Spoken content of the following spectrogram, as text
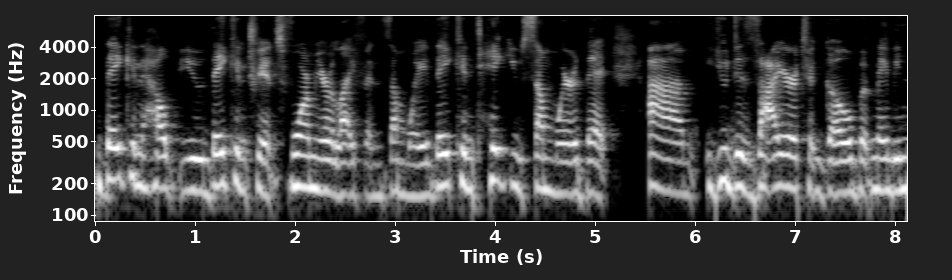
they can help you they can transform your life in some way they can take you somewhere that um, you desire to go but maybe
